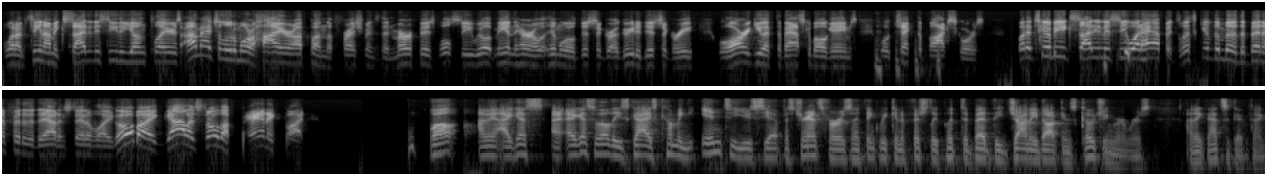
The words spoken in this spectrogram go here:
what I'm seeing. I'm excited to see the young players. I'm actually a little more higher up on the freshmen than Murph is. We'll see. We'll, me and him will disagree, agree to disagree. We'll argue at the basketball games. We'll check the box scores. But it's going to be exciting to see what happens. Let's give them the benefit of the doubt instead of like, oh my God, let's throw the panic button. Well, I mean, I guess I guess with all these guys coming into UCF as transfers, I think we can officially put to bed the Johnny Dawkins coaching rumors. I think that's a good thing.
